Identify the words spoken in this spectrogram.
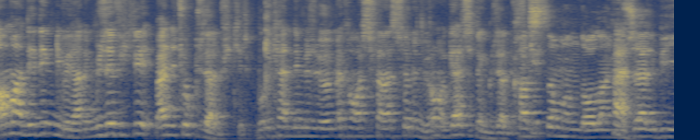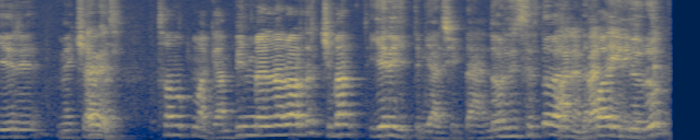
Ama dediğim gibi yani müze fikri bence çok güzel bir fikir. Bunu kendimizi övmek amaçlı falan söylemiyorum ama gerçekten güzel bir fikir. Kastamonu'da olan Ha. güzel bir yeri, mekanı Evet. tanıtmak. Yani bilmeyenler vardır ki ben yeni gittim gerçekten. Yani dördüncü sınıfta ben Aynen ben defa de yeni gidiyorum. gittim.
